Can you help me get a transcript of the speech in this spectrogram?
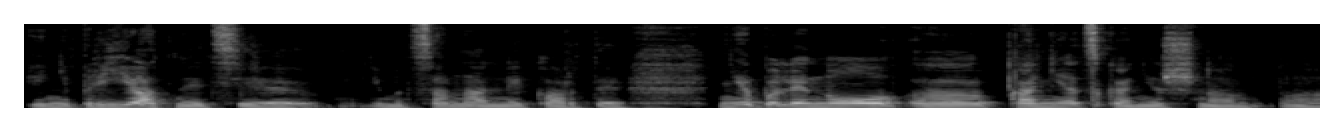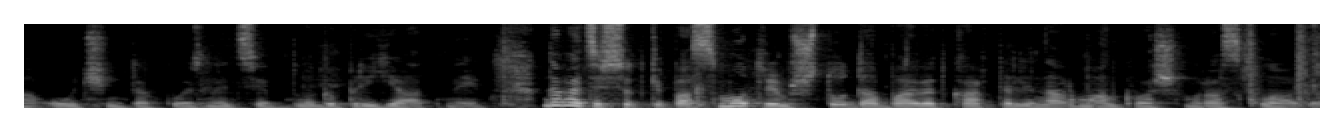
и неприятные эти эмоциональные карты не были, но э, конец, конечно, э, очень такой, знаете, благоприятный. Давайте все-таки посмотрим, что добавит карта Ленорман к вашему раскладу.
